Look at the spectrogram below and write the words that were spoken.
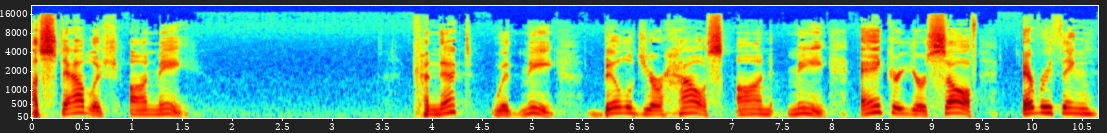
Establish on me. Connect with me. Build your house on me. Anchor yourself. Everything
